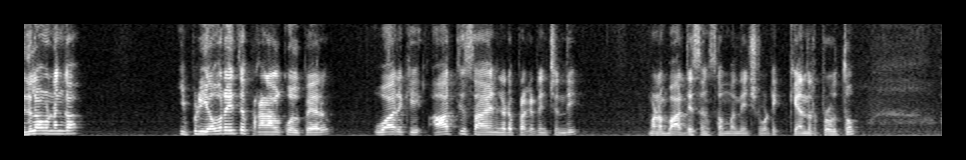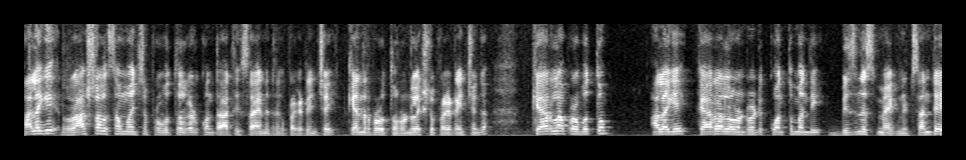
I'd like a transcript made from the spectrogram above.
ఇదిలా ఉండగా. ఇప్పుడు ఎవరైతే ప్రాణాలు కోల్పోయారో వారికి ఆర్థిక సహాయాన్ని కూడా ప్రకటించింది మన భారతదేశానికి సంబంధించినటువంటి కేంద్ర ప్రభుత్వం. అలాగే రాష్ట్రాలకు సంబంధించిన ప్రభుత్వాలు కూడా కొంత ఆర్థిక సహాయాన్ని ప్రకటించాయి. కేంద్ర ప్రభుత్వం రెండు లక్షలు ప్రకటించగా. కేరళ ప్రభుత్వం అలాగే కేరళలో ఉన్నటువంటి కొంతమంది బిజినెస్ మ్యాగ్నెట్స్ అంటే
